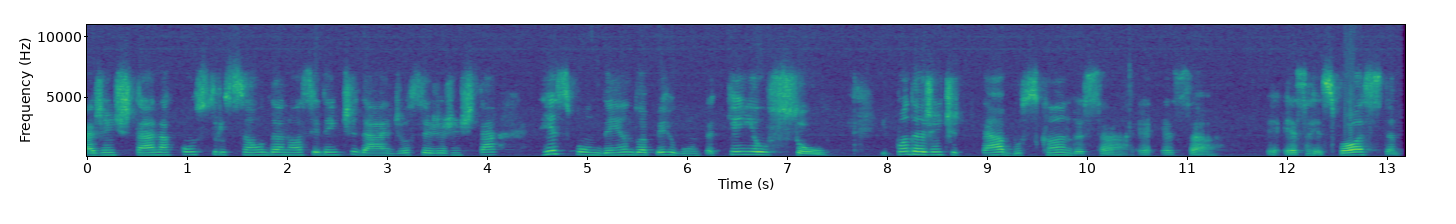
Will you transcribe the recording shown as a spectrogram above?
a gente está na construção da nossa identidade, ou seja, a gente está respondendo à pergunta quem eu sou. E quando a gente está buscando essa, é, essa essa resposta,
